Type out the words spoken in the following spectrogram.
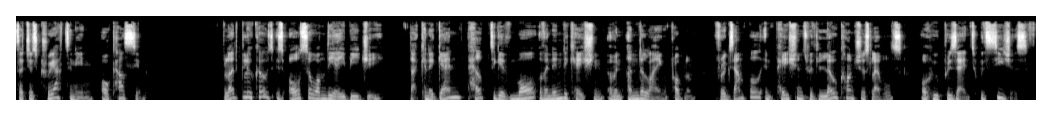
such as creatinine or calcium. Blood glucose is also on the ABG, that can again help to give more of an indication of an underlying problem for example in patients with low conscious levels or who present with seizures.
